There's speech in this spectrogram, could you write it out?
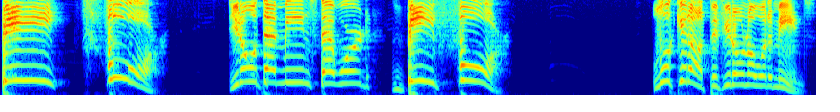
Before. Do you know what that means? That word? Before. Look it up if you don't know what it means.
